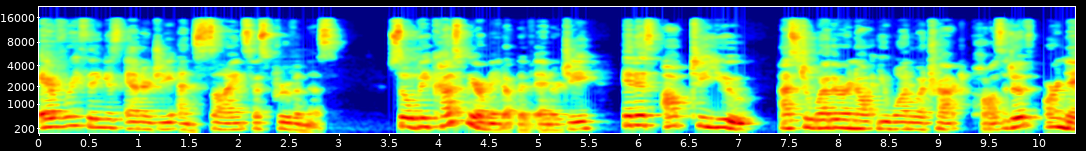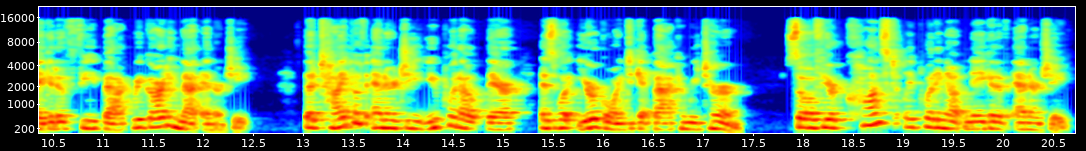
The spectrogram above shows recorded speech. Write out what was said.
Everything is energy, and science has proven this. So, because we are made up of energy, it is up to you as to whether or not you want to attract positive or negative feedback regarding that energy. The type of energy you put out there is what you're going to get back in return. So if you're constantly putting out negative energy,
